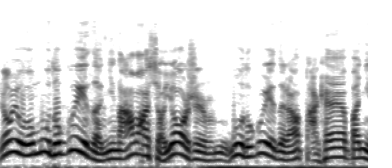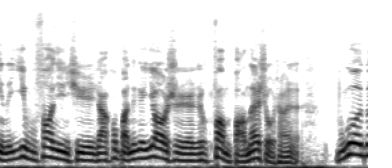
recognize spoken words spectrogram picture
然后有个木头柜子，你拿把小钥匙，木头柜子，然后打开，把你的衣服放进去，然后把那个钥匙放绑在手上。不过，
